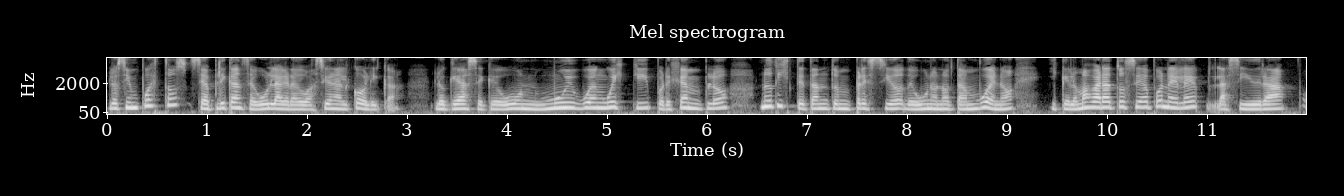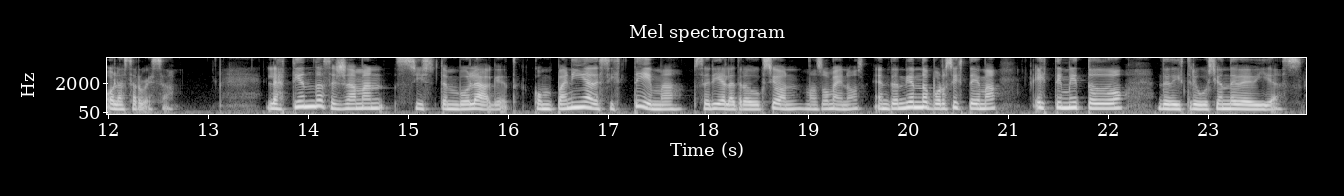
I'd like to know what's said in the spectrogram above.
Los impuestos se aplican según la graduación alcohólica, lo que hace que un muy buen whisky, por ejemplo, no diste tanto en precio de uno no tan bueno y que lo más barato sea ponerle la sidra o la cerveza. Las tiendas se llaman Systembolaget, compañía de sistema, sería la traducción, más o menos, entendiendo por sistema este método de distribución de bebidas.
